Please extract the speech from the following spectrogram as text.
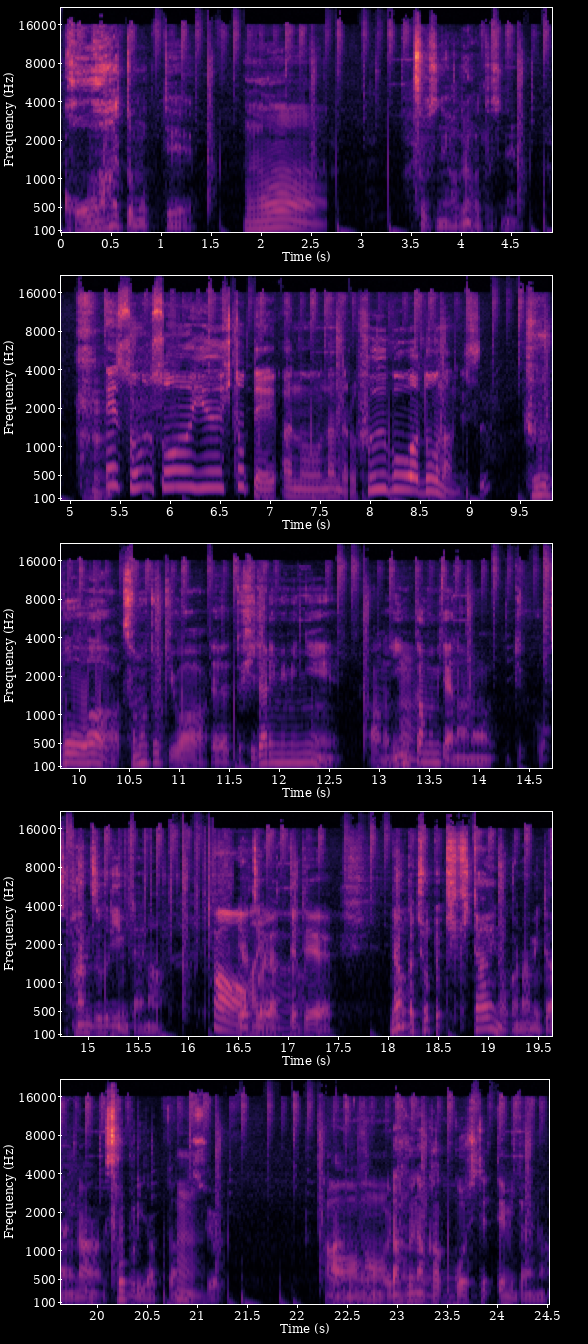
怖ーと思って。もうそうですね危なかったですね。えそそういう人ってあのなんだろう風貌はどうなんです？風貌はその時は、えー、と左耳にあのインカムみたいな、あのハンズフリーみたいなあやつをやってて、なんかちょっと聞きたいのかなみたいな素振りだったんですよ、あのラフな格好しててみたいな。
